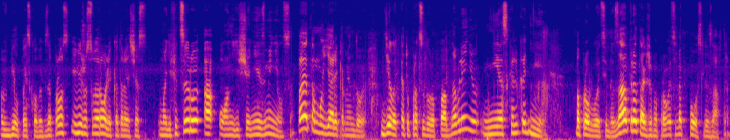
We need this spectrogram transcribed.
вбил поисковый запрос и вижу свой ролик, который я сейчас модифицирую, а он еще не изменился. Поэтому я рекомендую делать эту процедуру по обновлению несколько дней попробовать себя завтра, также попробовать себя послезавтра.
